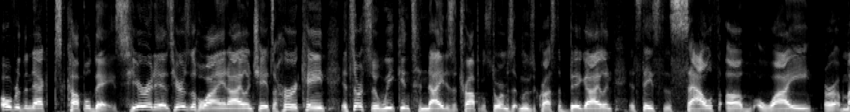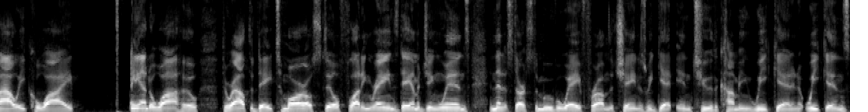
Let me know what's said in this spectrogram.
over the next couple days. Here it is. Here's the Hawaiian island chain. It's a hurricane. It starts to weaken tonight as a tropical storm as it moves across the Big Island. It stays to the south of Hawaii or Maui, Kauai and Oahu throughout the day tomorrow. Still flooding rains, damaging winds, and then it starts to move away from the chain as we get into the coming weekend, and it weakens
